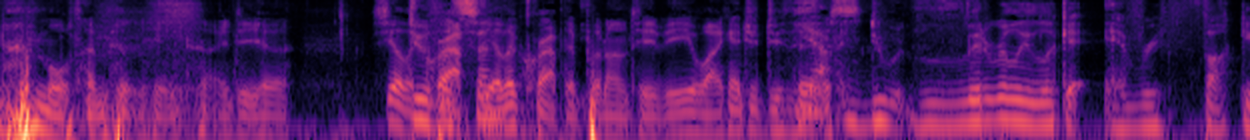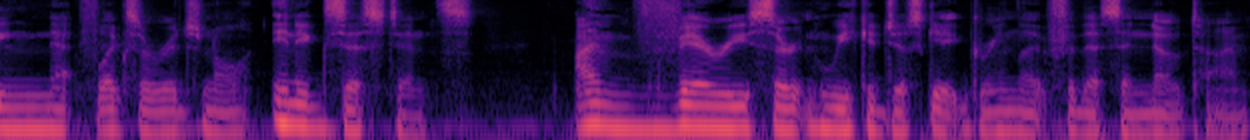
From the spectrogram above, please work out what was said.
multi-million idea. See all the Dude, crap send- the other crap they put on TV. Why can't you do this? Yeah, dude, literally look at every fucking Netflix original in existence. I'm very certain we could just get greenlit for this in no time.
